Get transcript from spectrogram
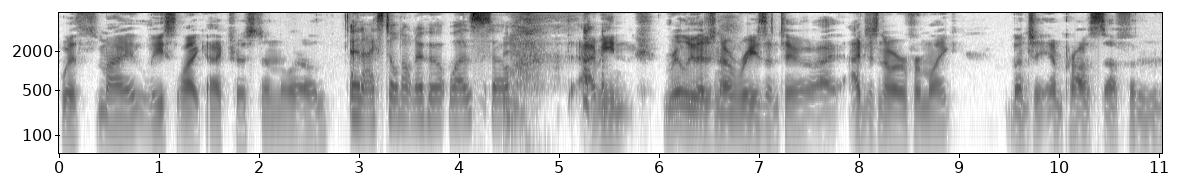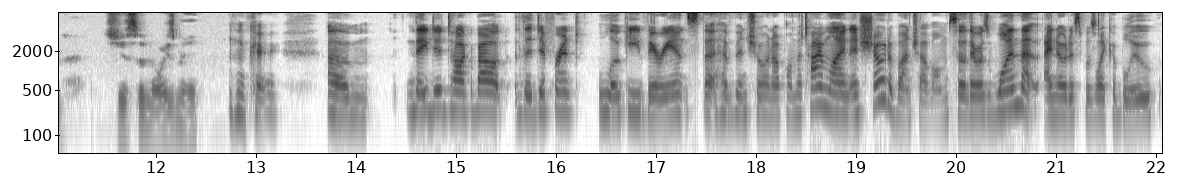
with my least like actress in the world. and I still don't know who it was. So I mean, really, there's no reason to. I I just know her from like bunch of improv stuff, and she just annoys me. okay, um, they did talk about the different Loki variants that have been showing up on the timeline and showed a bunch of them. So there was one that I noticed was like a blue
